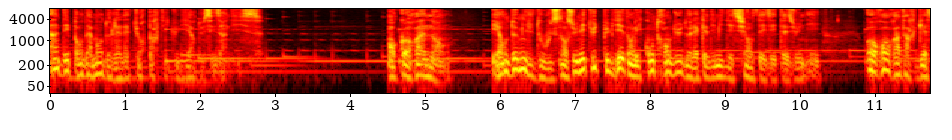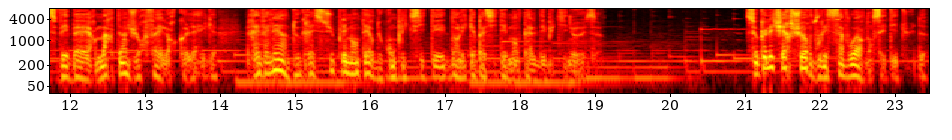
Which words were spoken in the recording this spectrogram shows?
indépendamment de la nature particulière de ces indices. Encore un an, et en 2012, dans une étude publiée dans les comptes rendus de l'Académie des sciences des États-Unis, Aurora Vargas Weber, Martin Jurfa et leurs collègues révélaient un degré supplémentaire de complexité dans les capacités mentales des butineuses. Ce que les chercheurs voulaient savoir dans cette étude,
